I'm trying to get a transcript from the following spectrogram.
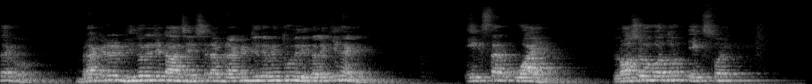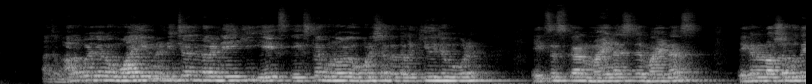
দেখো ব্র্যাকেটের ভিতরে যেটা আছে, সেটা ব্র্যাকেট যদি আমি তুলে দিই, তাহলে কি থাকে? এক্স আর ওয়াই লসও কত? এক্স ওয়াই আচ্ছা ভালো করে জানো ওয়াই এখানে নিচে আছে, তাহলে নেই কি? এক্স এক্সটা গুণ হবে উপরের সাথে, তাহলে কি হয়ে যাবে উপরে? এক্স স্কয়ার মাইনাস যে মাইনাস এখানে লসাগুতে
